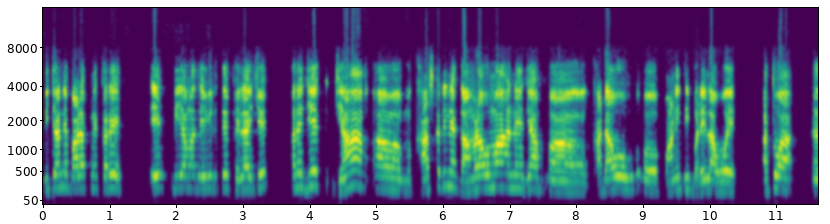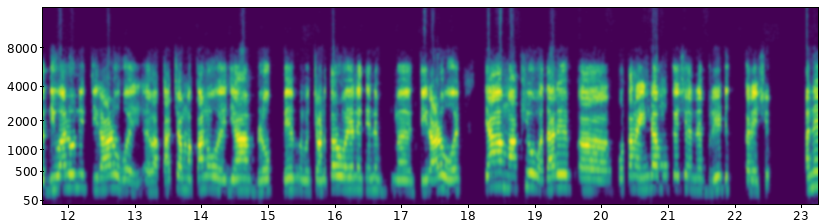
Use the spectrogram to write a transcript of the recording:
બીજાને બાળકને કરે, એક બીજામાં એવી રીતે ફેલાય છે. અને જે જ્યાં ખાસ કરીને ગામડાઓમાં અને જ્યાં ખાડાઓ પાણીથી ભરેલા હોય અથવા દિવાલોની તિરાડો હોય, એવા કાચા મકાનો હોય, જ્યાં બ્લોક બે, ચણતર હોય અને તેને તિરાડો હોય, ત્યાં માખીઓ વધારે પોતાના ઈંડા મૂકે છે અને બ્રીડ કરે છે. અને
